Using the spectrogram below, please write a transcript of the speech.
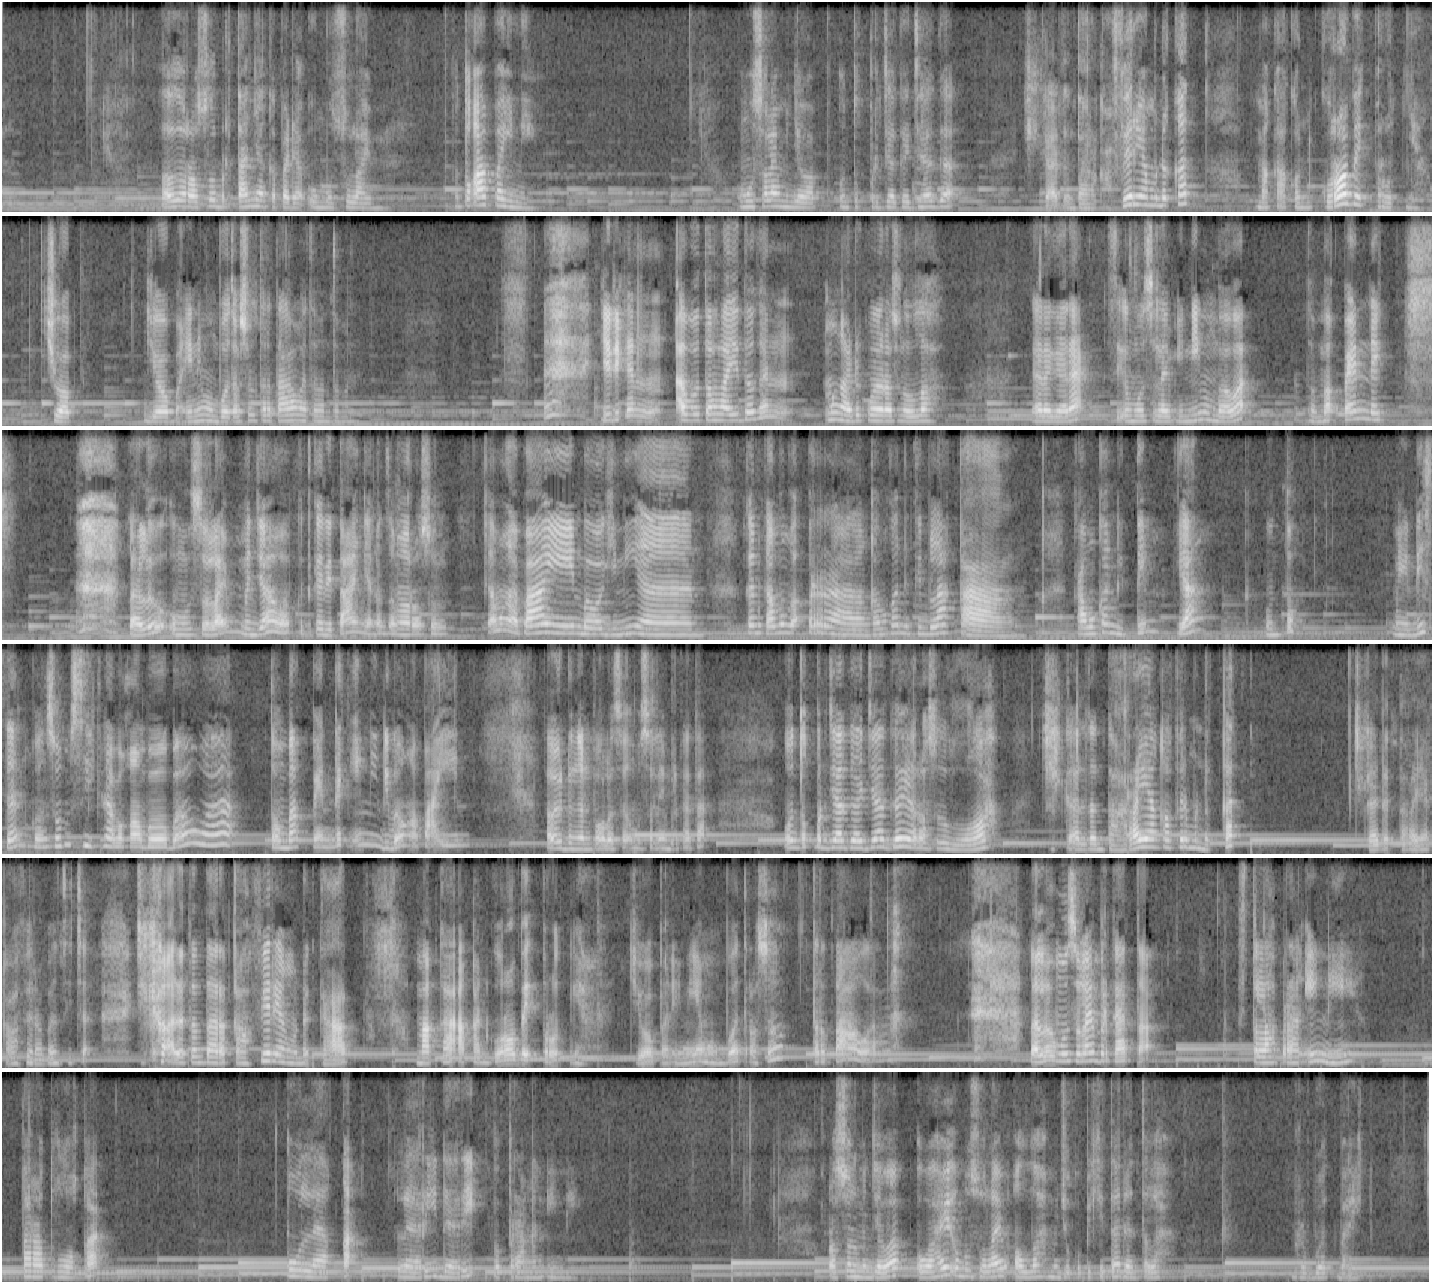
Lalu Rasul bertanya kepada Ummu Sulaim, "Untuk apa ini?" Ummu Sulaim menjawab, "Untuk berjaga-jaga. Jika tentara kafir yang mendekat, maka akan kurobek perutnya." Jawab Jawaban ini membuat Rasul tertawa teman-teman. Jadi kan Abu Tohla itu kan mengaduk kepada Rasulullah gara-gara si Ummu Sulaim ini membawa tombak pendek. Lalu Ummu Sulaim menjawab ketika ditanya kan sama Rasul, kamu ngapain bawa ginian? Kan kamu nggak perang, kamu kan di tim belakang. Kamu kan di tim yang untuk medis dan konsumsi. Kenapa kamu bawa-bawa? Tombak pendek ini dibawa ngapain? Lalu dengan Paulus Muslim berkata, untuk berjaga-jaga ya Rasulullah, jika ada tentara yang kafir mendekat, jika ada tentara yang kafir apa sih cak? Jika ada tentara kafir yang mendekat, maka akan kurobek perutnya. Jawaban ini yang membuat Rasul tertawa. Lalu Muslim berkata, setelah perang ini, para tuloka, tulaka lari dari peperangan ini. Rasul menjawab, Wahai Ummu Sulaim, Allah mencukupi kita dan telah berbuat baik.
